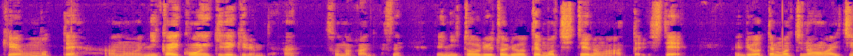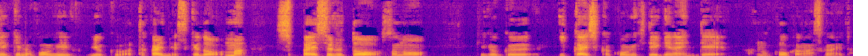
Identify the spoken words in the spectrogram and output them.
剣を持って、あの、二回攻撃できるみたいな、そんな感じですね。で、二刀流と両手持ちっていうのがあったりして、両手持ちの方が一撃の攻撃力は高いんですけど、まあ、失敗すると、その、結局、一回しか攻撃できないんで、あの、効果が少ないと。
